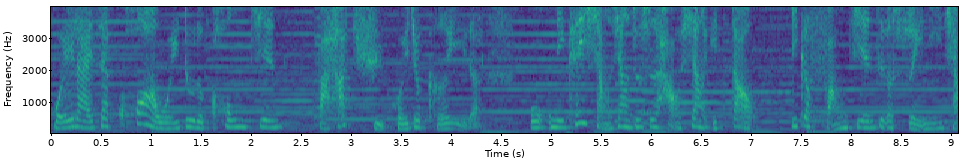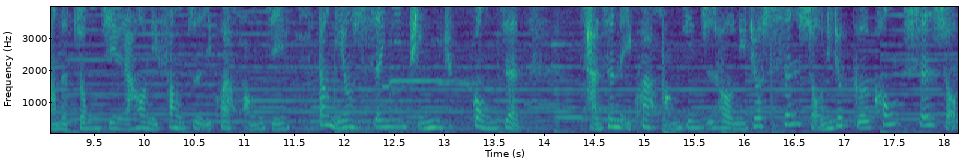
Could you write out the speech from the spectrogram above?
回来在跨维度的空间把它取回就可以了。我你可以想象，就是好像一道一个房间这个水泥墙的中间，然后你放置一块黄金，当你用声音频率去共振，产生了一块黄金之后，你就伸手，你就隔空伸手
